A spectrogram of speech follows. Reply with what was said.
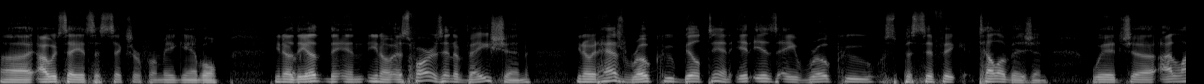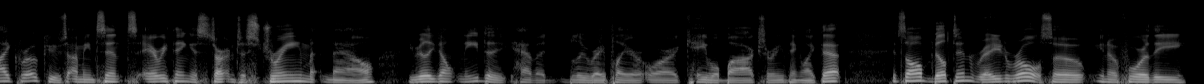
Uh, I would say it's a sixer for me, Gamble. You know, the other, the, and you know, as far as innovation, you know, it has Roku built in. It is a Roku specific television, which uh, I like Roku's. I mean, since everything is starting to stream now, you really don't need to have a Blu ray player or a cable box or anything like that. It's all built in, ready to roll. So, you know, for the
